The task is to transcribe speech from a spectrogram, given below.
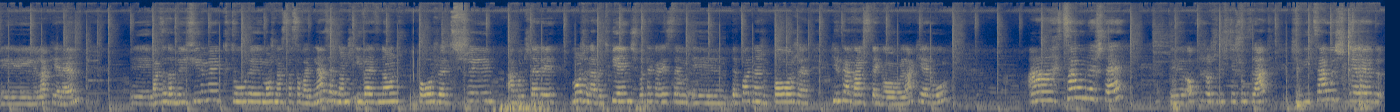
yy, lakierem. Yy, bardzo dobrej firmy, który można stosować na zewnątrz i wewnątrz. Położę 3 albo 4, może nawet 5, bo taka jestem yy, dokładna, że położę kilka warstw tego lakieru. A całą resztę, oprócz oczywiście szuflad, czyli cały szkielet,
